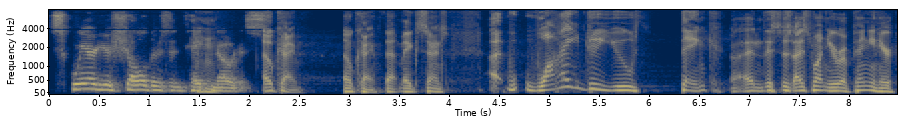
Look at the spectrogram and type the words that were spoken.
square your shoulders and take mm-hmm. notice. Okay. Okay. That makes sense. Uh, why do you think, uh, and this is, I just want your opinion here,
